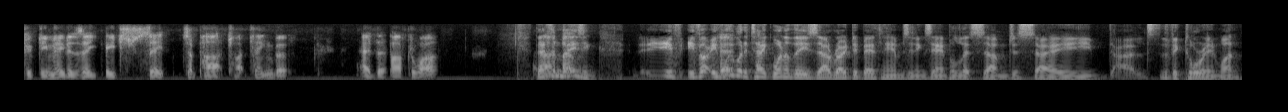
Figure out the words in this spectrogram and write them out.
fifty meters each, each set's apart type thing, but adds up after a while. That's And, um, amazing. if if, if we were to take one of these uh, Road to Bethlehem as an example, let's um, just say uh, the Victorian one,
